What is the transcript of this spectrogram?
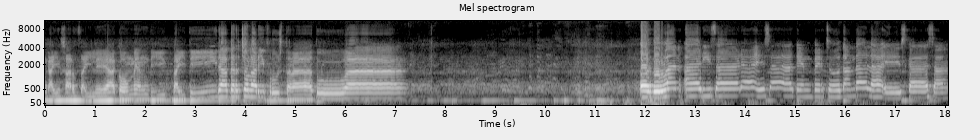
Gai jartzaileak omendi baitira bertsolari frustratua. Orduan ari zara esaten bertxotan dala eskasa.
